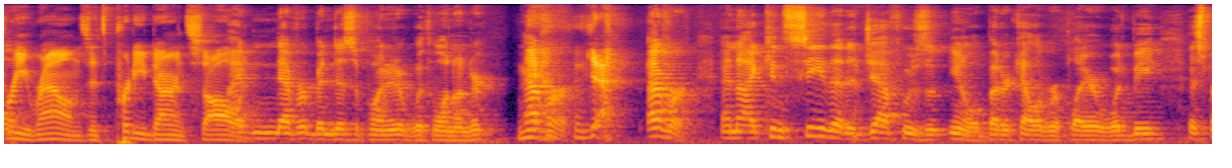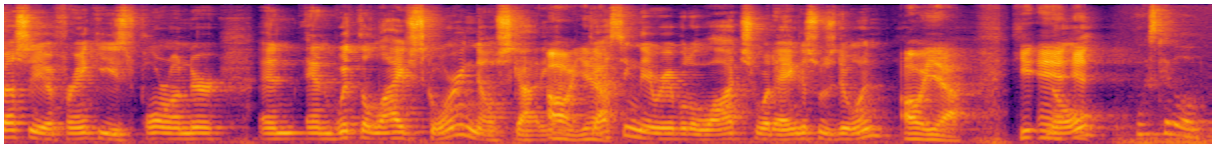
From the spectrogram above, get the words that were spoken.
three rounds. It's pretty darn solid. I've never been disappointed with one under ever. yeah. Ever, and I can see that a Jeff, who's a, you know a better caliber player, would be, especially if Frankie's four under, and and with the live scoring now, Scotty. Oh, I'm yeah. guessing they were able to watch what Angus was doing. Oh yeah. He, and- No, and- Most people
